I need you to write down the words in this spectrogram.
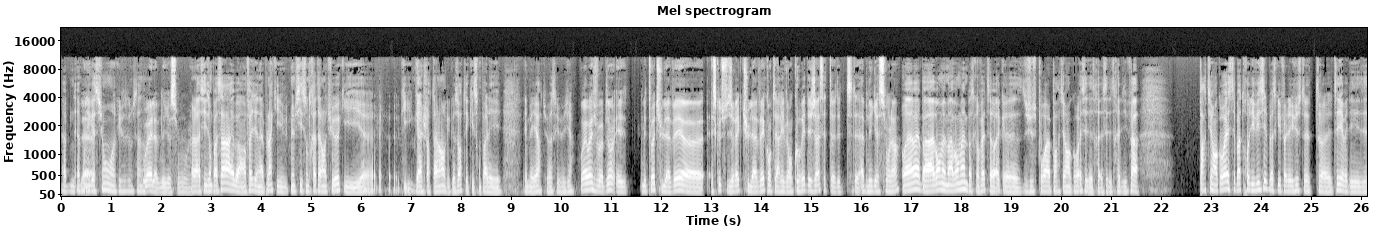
abnégation, ou quelque chose comme ça. Non ouais, l'abnégation. Voilà, s'ils ont pas ça, eh ben en fait, il y en a plein qui, même s'ils sont très talentueux, qui euh, qui gâchent leur talent en quelque sorte et qui seront pas les les meilleurs. Tu vois ce que je veux dire Ouais, ouais, je vois bien. Et mais toi, tu l'avais. Euh, est-ce que tu dirais que tu l'avais quand tu es arrivé en Corée déjà cette, cette abnégation-là? Ouais, ouais, bah avant même, avant même, parce qu'en fait, c'est vrai que juste pour partir en Corée, c'était très, c'était très difficile. partir en Corée, c'est pas trop difficile parce qu'il fallait juste, tu sais, il y avait des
